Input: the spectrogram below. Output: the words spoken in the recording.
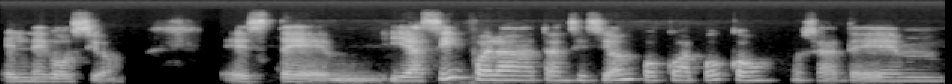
el negocio. Este, y así fue la transición poco a poco, o sea, de,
